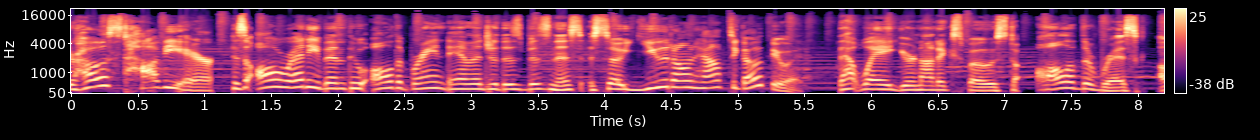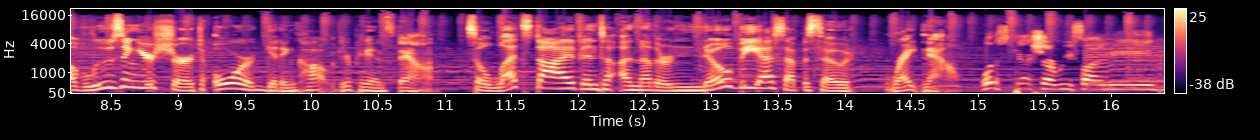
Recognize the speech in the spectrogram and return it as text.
Your host Javier has already been through all the brain damage of this business, so you don't have to go through it. That way, you're not exposed to all of the risk of losing your shirt or getting caught with your pants down. So let's dive into another no BS episode right now. What does cash out refi mean?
